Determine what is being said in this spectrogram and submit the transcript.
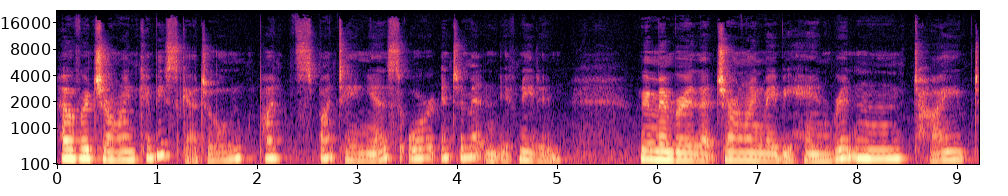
However, journaling can be scheduled, spontaneous, or intermittent if needed. Remember that journaling may be handwritten, typed,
